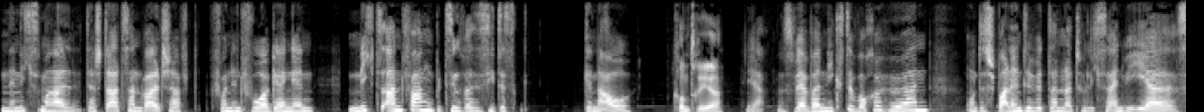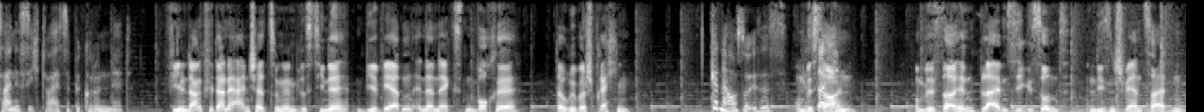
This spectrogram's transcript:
nenne ich es mal, der Staatsanwaltschaft von den Vorgängen nichts anfangen, beziehungsweise sieht es genau konträr. Ja, das werden wir nächste Woche hören. Und das Spannende wird dann natürlich sein, wie er seine Sichtweise begründet. Vielen Dank für deine Einschätzungen, Christine. Wir werden in der nächsten Woche darüber sprechen. Genau so ist es. Und bis, bis dahin. dahin. Und bis dahin bleiben Sie gesund in diesen schweren Zeiten.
